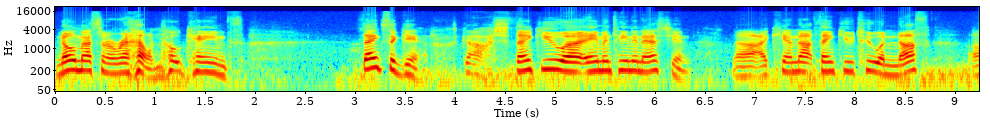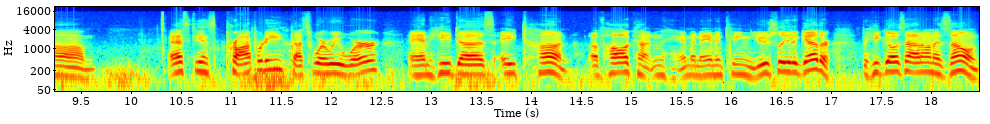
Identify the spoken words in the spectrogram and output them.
No messing around, no games. Thanks again. Gosh, thank you, uh, Amentine and Estienne. Uh, I cannot thank you two enough. Um, property, that's where we were, and he does a ton of hog hunting, him and Amentine usually together, but he goes out on his own.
